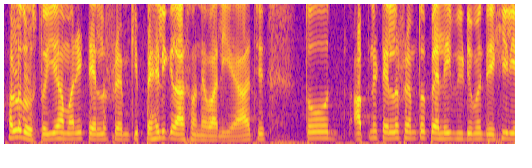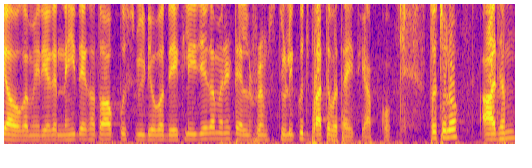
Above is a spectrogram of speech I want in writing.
हेलो दोस्तों, ये हमारी टेलर फ्रेम की पहली क्लास होने वाली है आज। तो आपने टेलर फ्रेम तो पहले ही वीडियो में देख ही लिया होगा मेरी। अगर नहीं देखा तो आप उस वीडियो को देख लीजिएगा। मैंने टेलर फ्रेम से जुड़ी कुछ बातें बताई थी आपको। तो चलो, आज हम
